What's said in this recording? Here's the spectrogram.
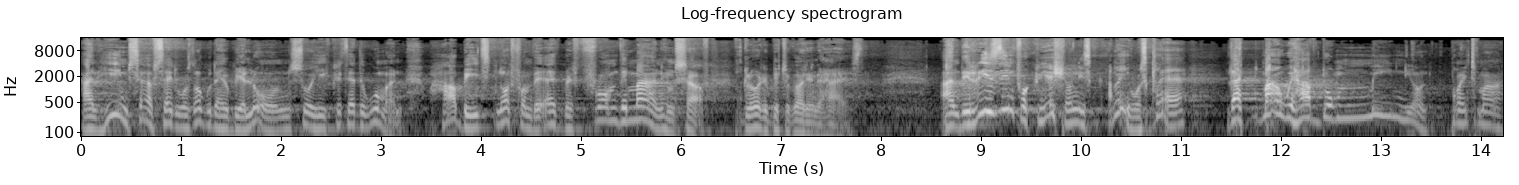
And he himself said it was not good that he would be alone, so he created the woman. Howbeit, not from the earth, but from the man himself. Glory be to God in the highest. And the reason for creation is, I mean, it was clear that man will have dominion. Point man.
